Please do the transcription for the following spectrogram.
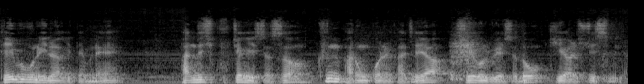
대부분의 일을 하기 때문에 반드시 국정에 있어서 큰 발언권을 가져야 지역을 위해서도 기여할 수 있습니다.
